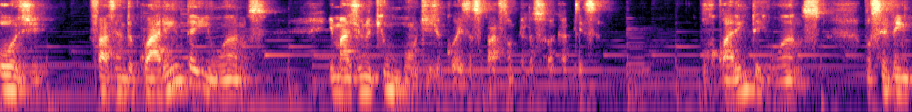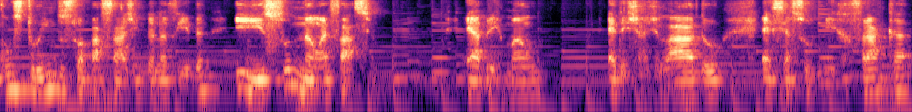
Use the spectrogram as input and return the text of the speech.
Hoje, fazendo 41 anos, imagino que um monte de coisas passam pela sua cabeça. Por 41 anos, você vem construindo sua passagem pela vida e isso não é fácil. É abrir mão, é deixar de lado, é se assumir fraca,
